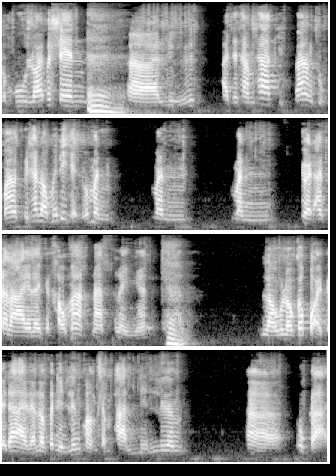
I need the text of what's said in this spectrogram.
สมบูรณ์ร้อยเปอร์เซ็นต์อ่าหรืออาจจะทำท่าผิดบ้างถูกบ้างคือถ้าเราไม่ได้เห็นว่ามันมันมันเกิดอันตรายอะไรกับเขามากนักอะไรอย่างเงี้ยครับเราเราก็ปล่อยไปได้แล้วเราก็เน้นเรื่องความสัมพันธ์ เน้นเรื่องอ่า โอกาส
